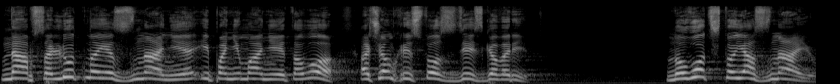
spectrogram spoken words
на абсолютное знание и понимание того, о чем Христос здесь говорит. Но вот что я знаю.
